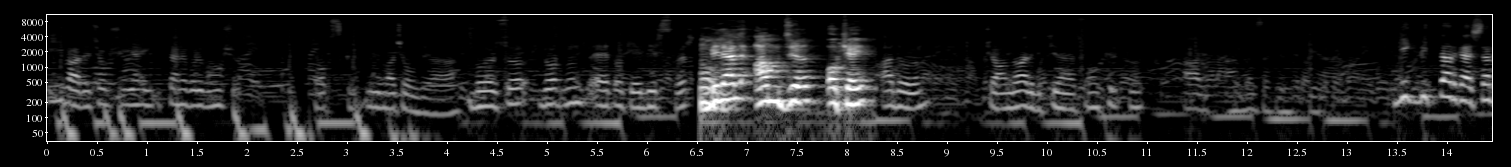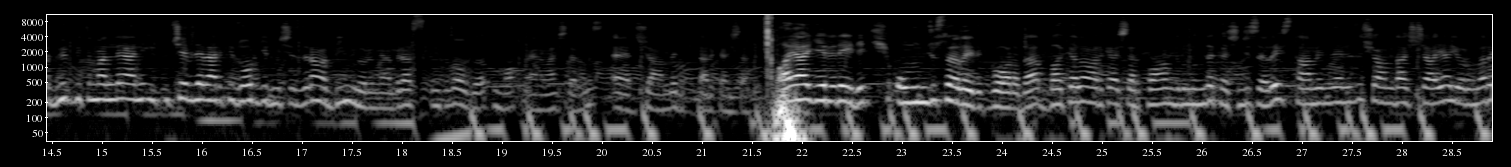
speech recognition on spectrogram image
iyi bari çok şu ya iki tane golü bulmuşuz. Çok sıkıntılı bir maç oldu ya. Borussia Dortmund evet okey 1-0. Bilal amcı okey. Hadi oğlum. Şu anda var ya bitiyor yani son 40 gün. Lig bitti arkadaşlar. Büyük bir ihtimalle yani ilk 3'e bile belki zor girmişizdir ama bilmiyorum yani biraz sıkıntılı oldu yani maçlarımız. Evet şu anda bitti arkadaşlar. Bayağı gerideydik. 10. sıradaydık bu arada. Bakalım arkadaşlar puan durumunda kaçıncı sıradayız? Tahminlerinizi şu anda aşağıya yorumlara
